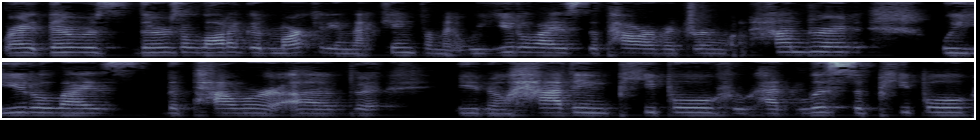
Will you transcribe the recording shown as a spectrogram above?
right there was there's a lot of good marketing that came from it we utilized the power of a dream 100 we utilized the power of you know, having people who had lists of people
